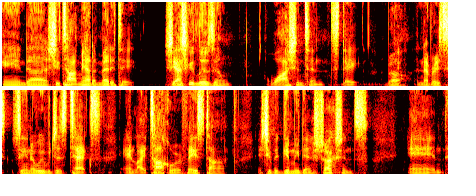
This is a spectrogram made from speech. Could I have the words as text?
And uh, she taught me how to meditate. She actually lives in Washington State, bro. I never seen her. We would just text and like talk over FaceTime, and she would give me the instructions. And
